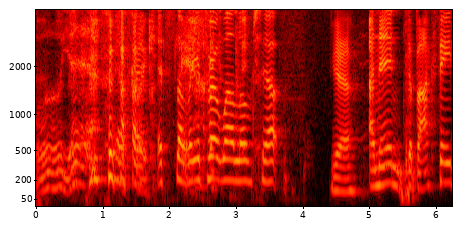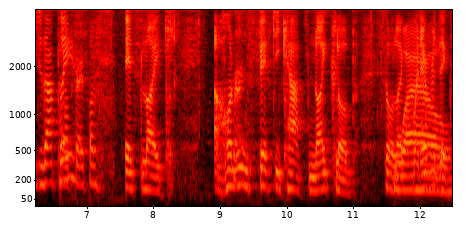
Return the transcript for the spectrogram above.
oh yeah. Yeah, It's it's, like- it's lovely. It's very it's- well loved. Yeah, Yeah, And then the backstage of that place, fun. it's like a 150 cap nightclub. So like whenever the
